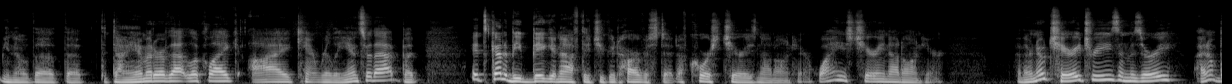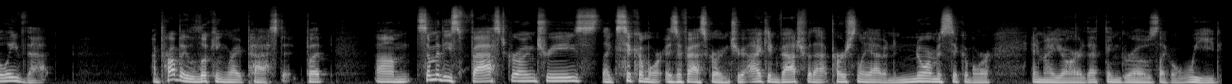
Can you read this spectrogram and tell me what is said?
you know, the, the, the diameter of that look like? I can't really answer that, but it's going to be big enough that you could harvest it. Of course, cherry's not on here. Why is cherry not on here? Are there no cherry trees in Missouri? I don't believe that. I'm probably looking right past it, but um, some of these fast growing trees, like sycamore is a fast growing tree. I can vouch for that personally. I have an enormous sycamore in my yard. That thing grows like a weed.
